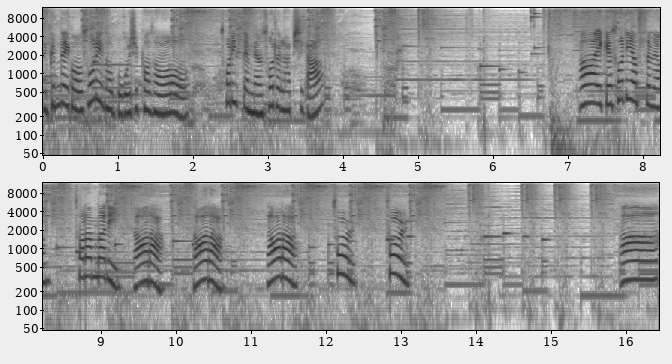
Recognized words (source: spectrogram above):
아, 근데 이거 소리 더 보고 싶어서 소리 때면 소리를 합시다. 아 이게 소리였으면 솔 한 마리. 나와라. 나와라. 나와라. 솔 솔. 아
